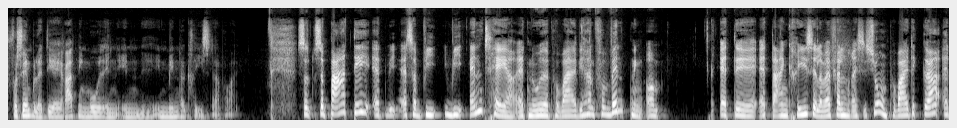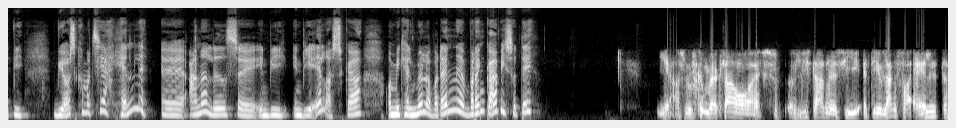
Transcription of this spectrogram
for eksempel, at det er i retning mod en, en, en mindre krise, der er på vej. Så, så bare det, at vi, altså vi, vi antager, at noget er på vej, vi har en forventning om, at, øh, at der er en krise, eller i hvert fald en recession på vej, det gør, at vi, vi også kommer til at handle øh, anderledes, øh, end, vi, end vi ellers gør. Og Michael Møller, hvordan, øh, hvordan gør vi så det? Ja, altså nu skal man være klar over, at, at lige starte med at sige, at det er jo langt fra alle, der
